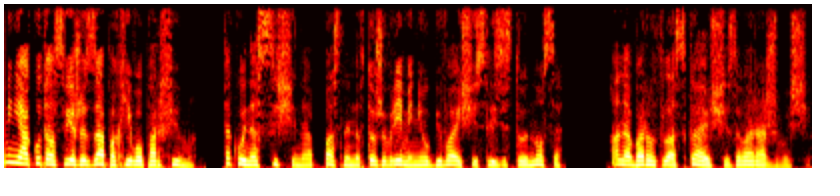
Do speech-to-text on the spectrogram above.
Меня окутал свежий запах его парфюма. Такой насыщенный, опасный, но в то же время не убивающий слизистую носа, а наоборот ласкающий, завораживающий.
